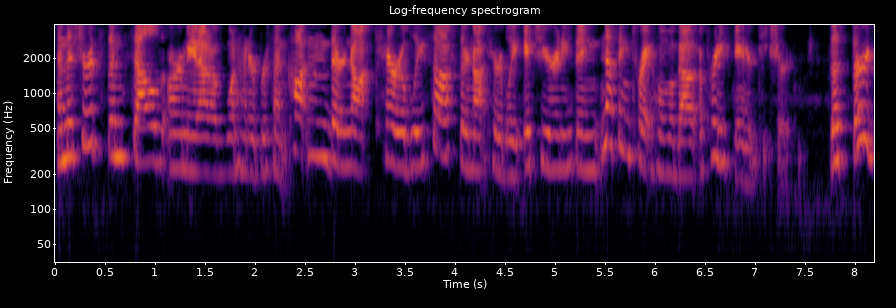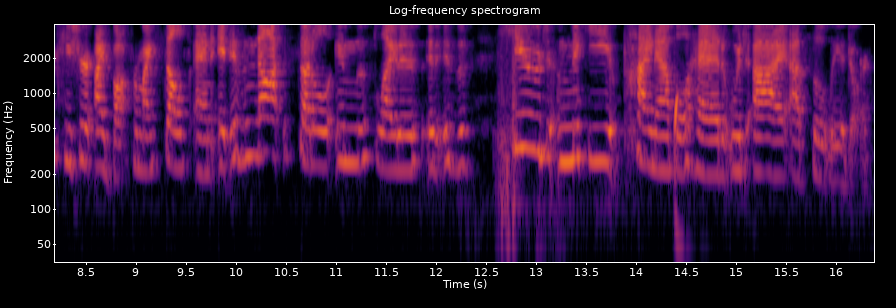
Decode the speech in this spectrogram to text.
And the shirts themselves are made out of 100% cotton. They're not terribly soft, they're not terribly itchy or anything. Nothing to write home about, a pretty standard t-shirt. The third t-shirt I bought for myself and it is not subtle in the slightest. It is this huge Mickey pineapple head, which I absolutely adore.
